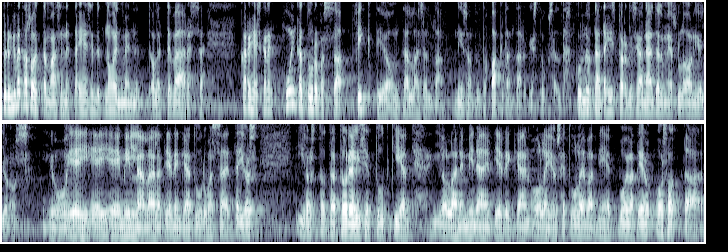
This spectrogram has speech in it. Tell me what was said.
pyrkivät osoittamaan sen, että eihän se nyt noin mennyt, olette väärässä. Kari Heiskanen, kuinka turvassa fiktio on tällaiselta niin sanotulta faktan tarkistukselta, kun nyt näitä historiallisia näytelmiä sulla on jo jonossa? Joo, ei, ei, ei millään lailla tietenkään turvassa, että jos, jos tota, todelliset tutkijat, jollainen minä en tietenkään ole, jos he tulevat, niin he voivat osoittaa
